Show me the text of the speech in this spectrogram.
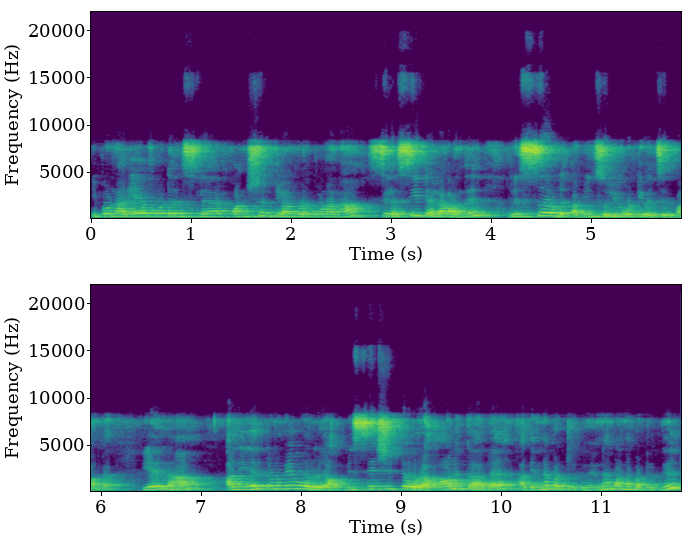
இப்போ நிறைய ஹோட்டல்ஸில் ஃபங்க்ஷனுக்குலாம் கூட போனோன்னா சில சீட்டெல்லாம் வந்து ரிசர்வ்டு அப்படின்னு சொல்லி ஒட்டி வச்சுருப்பாங்க. ஏன்னா அது ஏற்கனவே ஒரு விசேஷித்த ஒரு ஆளுக்காக அது என்ன பட்டிருக்கு என்ன பண்ணப்பட்டிருக்கு?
